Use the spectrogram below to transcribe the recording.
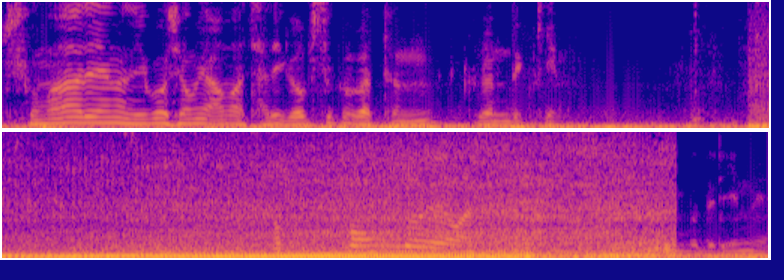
주말에는 이곳에 오면 아마 자리가 없을 것 같은 그런 느낌. 석봉도에 왔습니다. 친구들이 있네요.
